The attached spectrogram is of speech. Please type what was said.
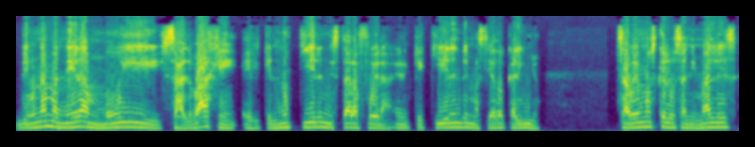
de una manera muy salvaje el que no quieren estar afuera, el que quieren demasiado cariño. Sabemos que los animales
